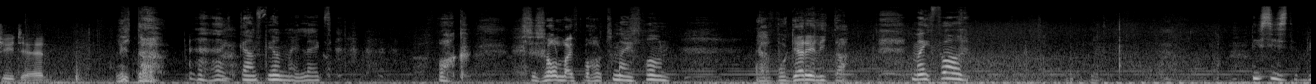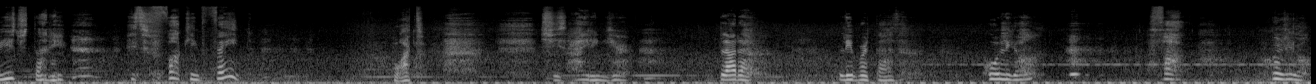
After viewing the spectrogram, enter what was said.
She did. Lita, I can't feel my legs. fuck. This is all my fault. My phone. Yeah, forget it, Lita. My phone. This is the beach, Danny. It's fucking fate. What? She's hiding here. Clara, Libertad, Julio. Fuck, Julio.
